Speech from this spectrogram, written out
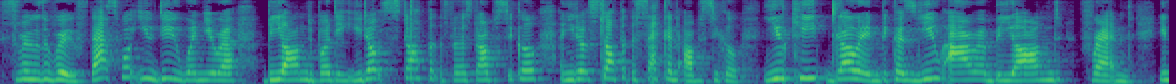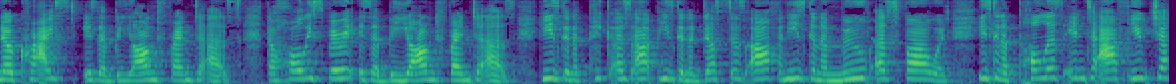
through the roof. That's what you do when you're a beyond buddy. You don't stop at the first obstacle and you don't stop at the second obstacle. You keep going because you are a beyond friend. You know, Christ is a beyond friend to us. The Holy Spirit is a beyond friend to us. He's going to pick us up, He's going to dust us off, and He's going to move us forward. He's going to pull us into our future.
